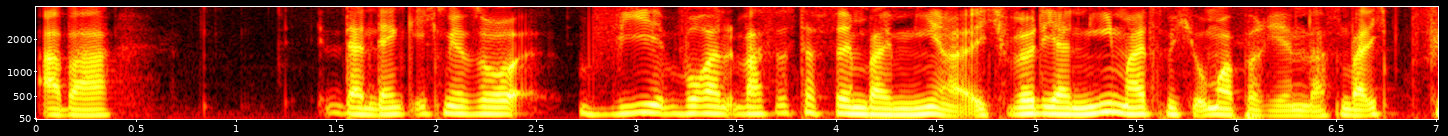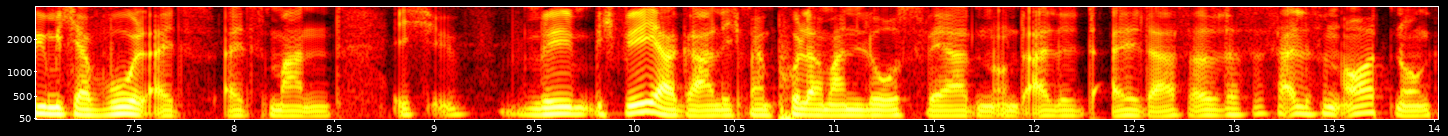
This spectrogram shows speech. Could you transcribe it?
Aber dann denke ich mir so, wie, woran, was ist das denn bei mir? Ich würde ja niemals mich umoperieren lassen, weil ich fühle mich ja wohl als, als Mann. Ich will, ich will ja gar nicht meinen Pullermann loswerden und all, all das. Also das ist alles in Ordnung.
